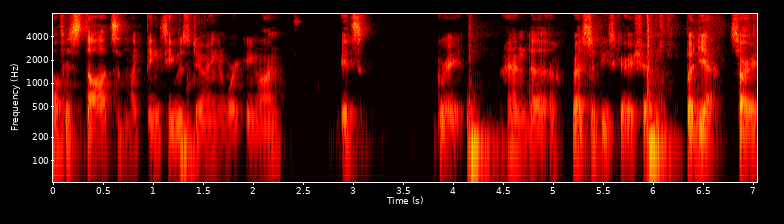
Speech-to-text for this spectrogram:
of his thoughts and like things he was doing and working on. It's great. And uh, rest in peace, Garry Shandling. But yeah, sorry.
